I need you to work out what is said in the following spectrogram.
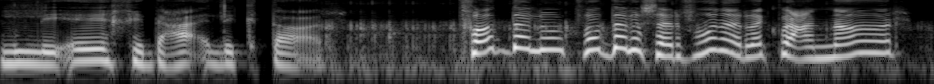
اللي آخد عقل كتار. تفضلوا تفضلوا شرفونا الركبة على النار.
